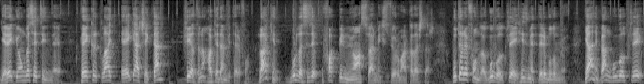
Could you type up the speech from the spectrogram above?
gerek yonga setinde P40 Lite E gerçekten fiyatını hak eden bir telefon. Lakin burada size ufak bir nüans vermek istiyorum arkadaşlar. Bu telefonda Google Play hizmetleri bulunmuyor. Yani ben Google Play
